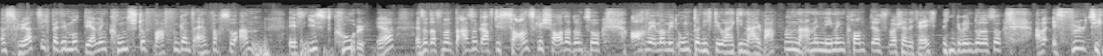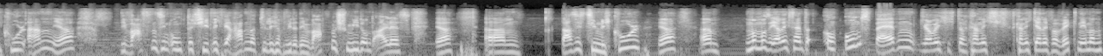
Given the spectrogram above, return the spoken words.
Das hört sich bei den modernen Kunststoffwaffen ganz einfach so an. Es ist cool, ja. Also, dass man da sogar auf die Sounds geschaut hat und so, auch wenn man mitunter nicht die Originalwappennamen nehmen konnte, aus wahrscheinlich rechtlichen Gründen oder so. Aber es fühlt sich cool an, ja. Die Waffen sind unterschiedlich. Wir haben natürlich auch wieder den Waffenschmied und alles, ja. Ähm, das ist ziemlich cool, ja. Ähm, man muss ehrlich sein, uns beiden, glaube ich, da kann ich, kann ich gerne vorwegnehmen,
